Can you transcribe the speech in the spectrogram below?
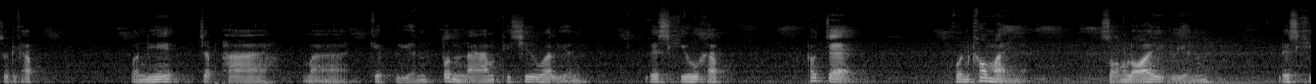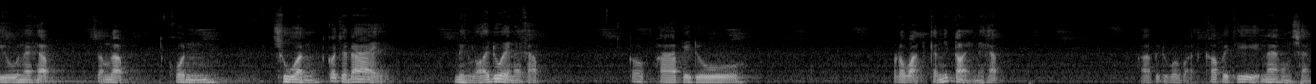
สวัสดีครับ วันนี้จะพามาเก็บเหรียญต้นน้ำที่ชื่อว่าเหรียญเลสคิวครับเขาแจกคนเข้าใหม่เนี่ย200เหรียญเลสคิวนะครับสำหรับคนชวนก็จะได้100ด้วยนะครับ ก็พาไปดูประวัติกันนิดหน่อยนะครับ พาไปดูประวัติเข้าไปที่หน้าของฉัน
